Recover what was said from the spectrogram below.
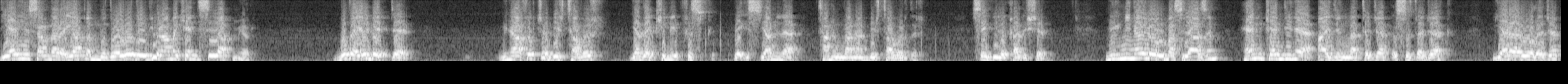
diğer insanlara yapın bu doğrudur diyor ama kendisi yapmıyor. Bu da elbette münafıkça bir tavır ya da kimi fısk ve isyanla tanımlanan bir tavırdır. Sevgili kardeşlerim, mümin öyle olması lazım. Hem kendine aydınlatacak, ısıtacak, yararı olacak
